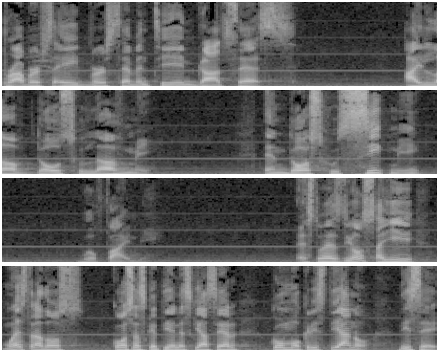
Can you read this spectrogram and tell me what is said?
Proverbs 8, verse 17, God says, I love those who love me, and those who seek me will find me. Esto es, Dios allí muestra dos cosas que tienes que hacer como cristiano. Dice,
